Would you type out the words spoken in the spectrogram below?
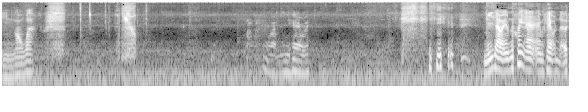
Nhìn ngon quá. Làm như heo vậy. Nghĩ sao em nói à, em heo anh được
